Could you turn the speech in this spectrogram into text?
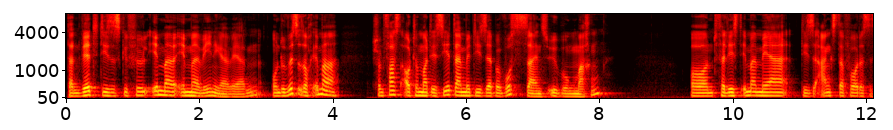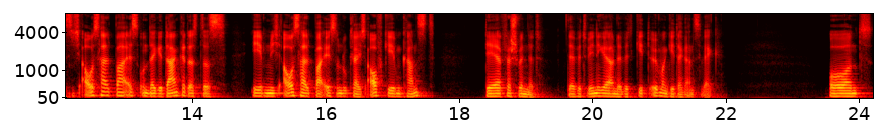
dann wird dieses Gefühl immer, immer weniger werden. Und du wirst es auch immer schon fast automatisiert dann mit dieser Bewusstseinsübung machen und verlierst immer mehr diese Angst davor, dass es nicht aushaltbar ist und der Gedanke, dass das eben nicht aushaltbar ist und du gleich aufgeben kannst, der verschwindet. Der wird weniger und der wird, geht, irgendwann geht er ganz weg. Und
